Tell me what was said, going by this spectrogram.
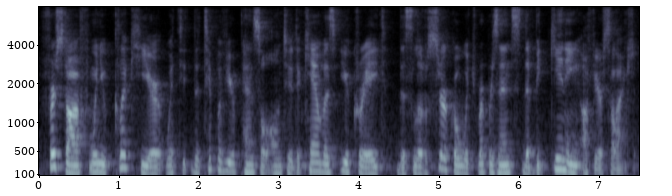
first off, when you click here with the tip of your pencil onto the canvas, you create this little circle which represents the beginning of your selection.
